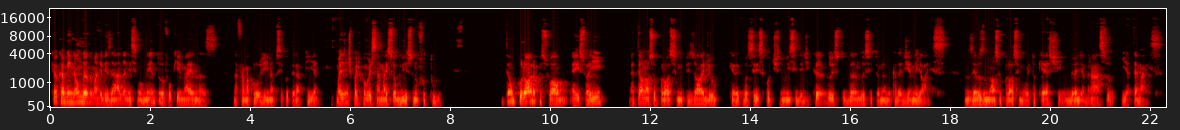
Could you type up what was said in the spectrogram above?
que eu acabei não dando uma revisada nesse momento, eu foquei mais nas, na farmacologia e na psicoterapia, mas a gente pode conversar mais sobre isso no futuro. Então, por hora, pessoal, é isso aí. Até o nosso próximo episódio. Quero que vocês continuem se dedicando, estudando e se tornando cada dia melhores. Nos vemos no nosso próximo Ortocast. Um grande abraço e até mais.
